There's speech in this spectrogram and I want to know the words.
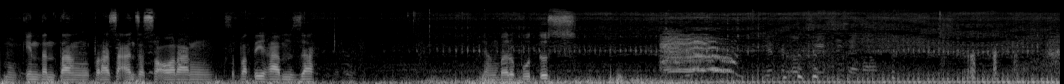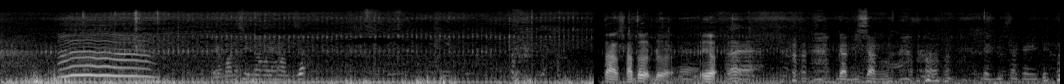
Mungkin tentang perasaan seseorang seperti Hamzah yang baru putus. Yang mana sih namanya Hamzah? Bentar, satu dua. Yuk. Gak bisa gua. Gak bisa kayak gitu.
